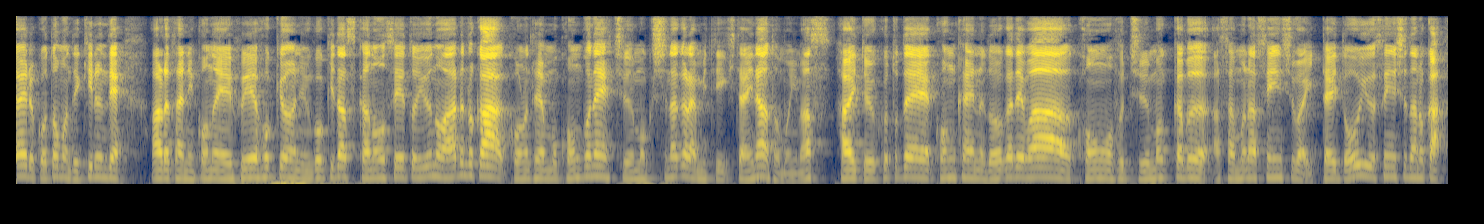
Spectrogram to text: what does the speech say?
えることもできるんで、新たにこの FA 補強に動き出す可能性というのはあるのか、この点も今後ね、注目しながら見ていきたいなと思います。はい、ということで、今回の動画では、今オフ注目株、浅村選手は一体どういう選手なのか、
